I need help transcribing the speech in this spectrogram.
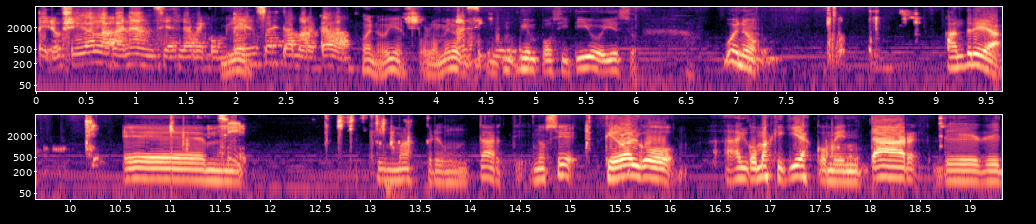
pero llegan las ganancias, la recompensa está marcada. Bueno, bien, por lo menos bien positivo y eso. Bueno, Andrea, eh, ¿qué más preguntarte? No sé, ¿quedó algo algo más que quieras comentar de,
